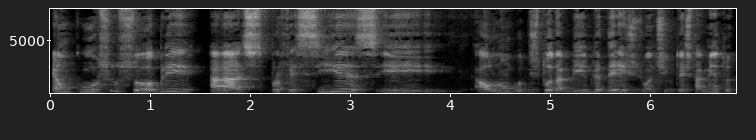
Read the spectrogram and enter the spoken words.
é um curso sobre as profecias e ao longo de toda a Bíblia, desde o Antigo Testamento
